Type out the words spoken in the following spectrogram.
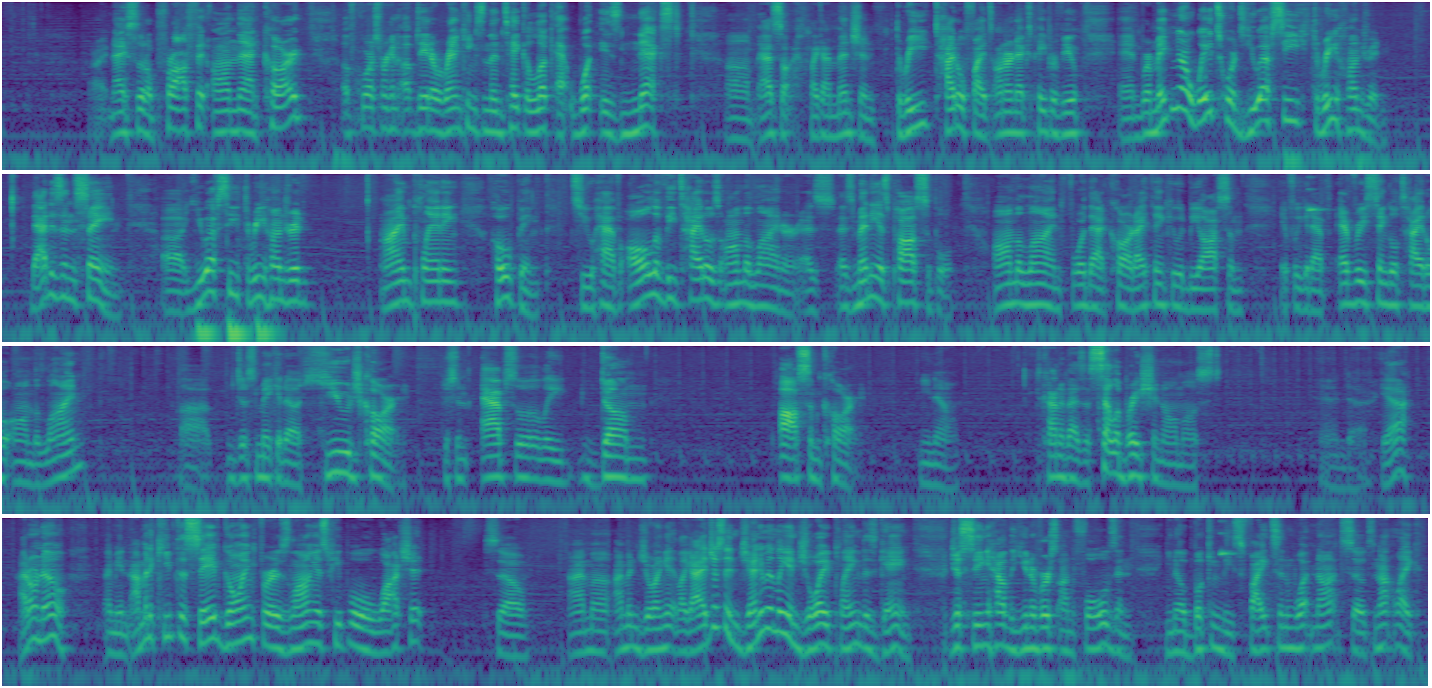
All right. Nice little profit on that card. Of course, we're going to update our rankings and then take a look at what is next. Um, as like I mentioned, three title fights on our next pay per view, and we're making our way towards UFC 300. That is insane. Uh, UFC 300. I'm planning, hoping to have all of the titles on the line, or as as many as possible on the line for that card. I think it would be awesome if we could have every single title on the line. Uh, just make it a huge card just an absolutely dumb, awesome card. You know, kind of as a celebration almost. And uh, yeah, I don't know. I mean, I'm gonna keep the save going for as long as people will watch it. So I'm uh, I'm enjoying it. Like I just genuinely enjoy playing this game, just seeing how the universe unfolds and you know booking these fights and whatnot. So it's not like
